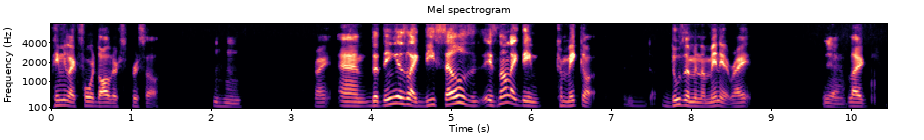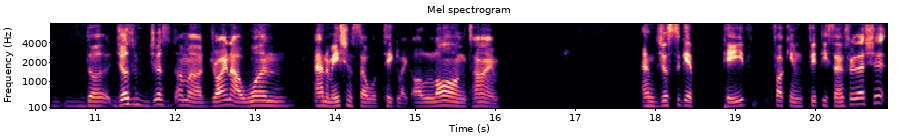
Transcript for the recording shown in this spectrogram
pay me like four dollars per cell, Mhm. Right? And the thing is, like these cells, it's not like they can make a do them in a minute, right? Yeah. like the just just I'm uh drawing out one animation cell will take like a long time. And just to get paid fucking 50 cents for that shit,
